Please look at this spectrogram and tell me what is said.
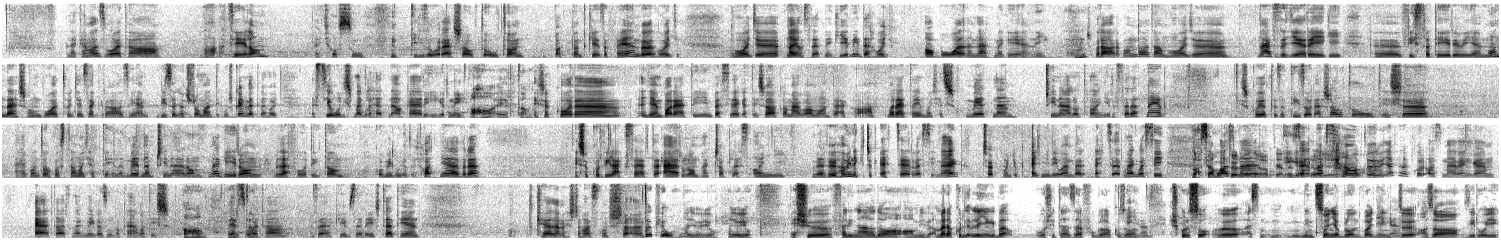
nekem az volt a, a célom, egy hosszú tíz órás autóúton pattant ki ez a fejemből, hogy, hogy nagyon szeretnék írni, de hogy abból nem lehet megélni. Hm. És akkor arra gondoltam, hogy hát ez egy ilyen régi, visszatérő ilyen mondásom volt, hogy ezekre az ilyen bizonyos romantikus könyvekre, hogy ezt jól is meg lehetne akár írni. Aha, értem. És akkor egy ilyen baráti beszélgetés alkalmával mondták a barátaim, hogy hát miért nem csinálod, ha annyira szeretnéd. És akkor jött ez a tíz órás autóút, és elgondolkoztam, hogy hát tényleg miért nem csinálom. Megírom, lefordítom, akkor még úgy, hogy hat nyelvre, és akkor világszerte árulom, hát csak lesz annyi vevő. Ha mindenki csak egyszer veszi meg, csak mondjuk egy millió ember egyszer megveszi, nagy számok törvény már, alapján Igen, nagy számok törvény alapján, akkor az már engem eltart meg még az unokámat is. Aha, Ez volt a, az elképzelés. Tehát ilyen kellemes a hasznossal. Tök jó, nagyon jó, nagyon jó. És Feri nálad, a, a, mert akkor lényegében Orsi, te ezzel foglalkozol. Igen. És akkor szó, ezt, mint Szonya Blond, vagy Igen. mint az az írói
